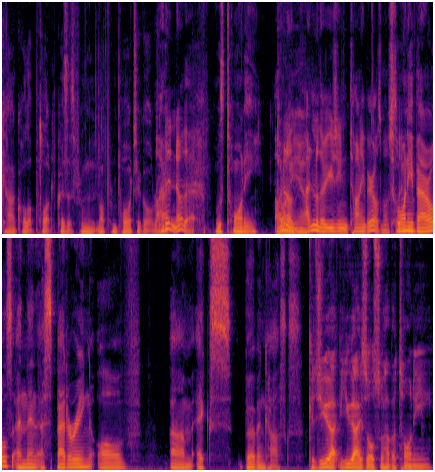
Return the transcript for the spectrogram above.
can't call it port because it's from not from Portugal, right? I didn't know that. It was tawny. I don't know. Tawny, yeah. I didn't know they're using tawny barrels mostly. Tawny barrels and then a spattering of um, ex bourbon casks. Because you you guys also have a tawny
